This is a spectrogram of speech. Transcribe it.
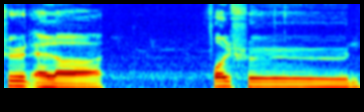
Schön, Ella. Voll schön.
